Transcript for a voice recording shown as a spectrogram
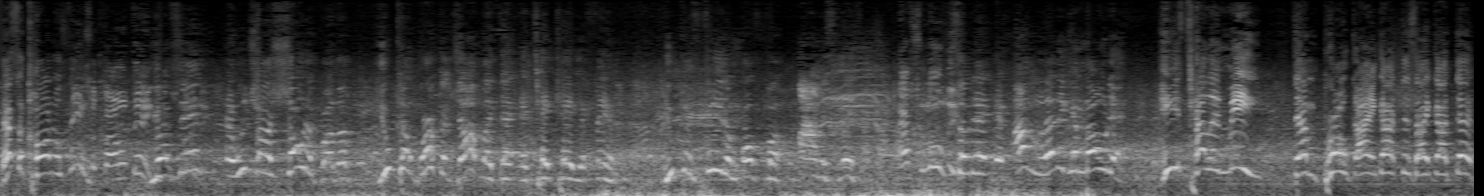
That's a carnal thing. It's a carnal thing. You know what I'm saying? And we try to show the brother you can work a job like that and take care of your family. You can feed them off of honest living. Absolutely. So that if I'm letting him know that, he's telling me that I'm broke, I ain't got this, I ain't got that,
